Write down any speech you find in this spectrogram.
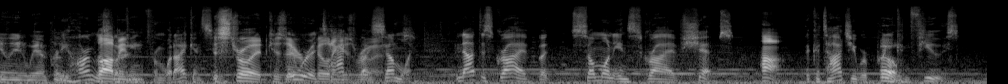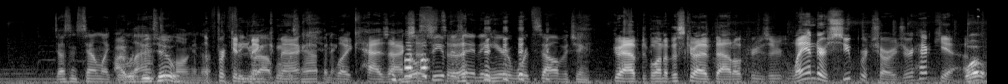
alien we have Pretty harmless Well, I mean, looking from what I can see. Destroyed because they were building attacked is by someone. Not described, but someone in Scryve ships. Huh. The Katachi were pretty Oh. confused. Doesn't sound like I they would be lasted too. long The enough to frickin' figure out what Mink happening. like has We'll access see if there's anything here worth salvaging. grabbed one of the Scryve battle cruiser. Lander supercharger. Heck yeah. Whoa!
